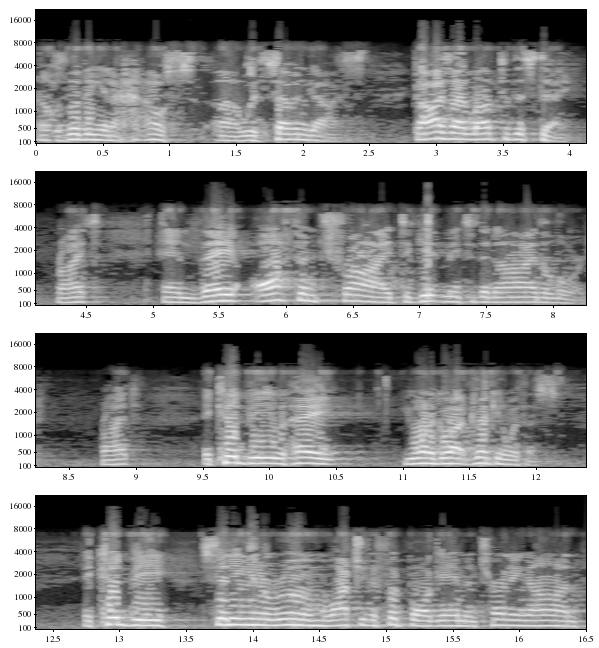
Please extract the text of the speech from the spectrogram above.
I was living in a house uh, with seven guys. Guys I love to this day, right? And they often tried to get me to deny the Lord, right? It could be with, hey, you want to go out drinking with us? It could be sitting in a room watching a football game and turning on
